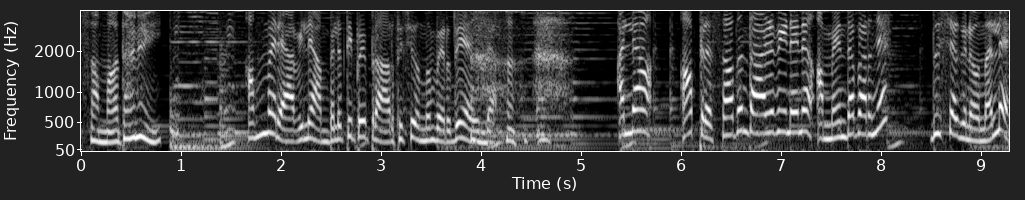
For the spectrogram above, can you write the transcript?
സമാധാനായി. അമ്മ രാവിലെ അമ്പലത്തിൽ പോയി പ്രാർത്ഥിച്ചൊന്നും വെറുതെ ആയില്ല. അല്ല ആ പ്രസാദം താഴെ വീണേന് അമ്മ എന്താ പറഞ്ഞേ? ദുശകനോന്നല്ലേ?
